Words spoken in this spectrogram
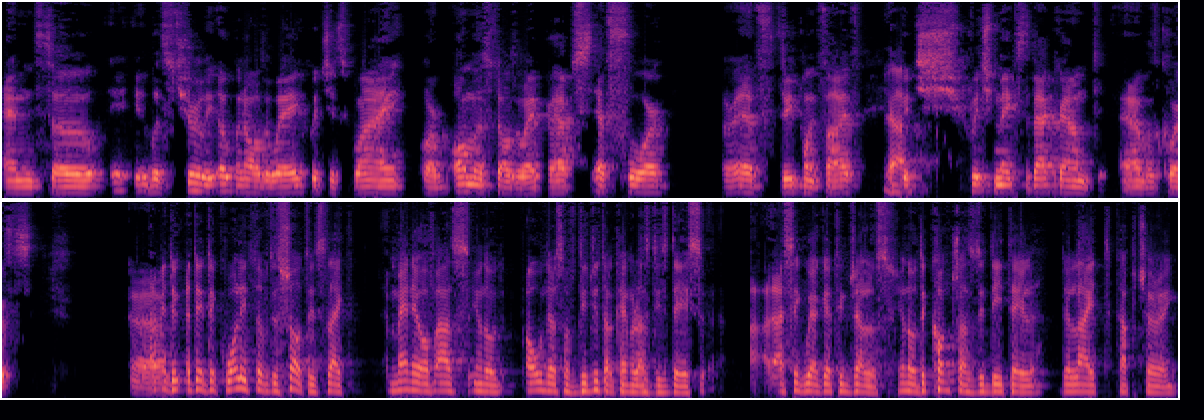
and so it, it, was surely open all the way, which is why, or almost all the way, perhaps f4 or f3.5, yeah. which which makes the background, uh, of course. Uh, I mean, the, the, the quality of the shot is like many of us, you know, owners of digital cameras these days I think we are getting jealous. You know, the contrast, the detail, the light capturing,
